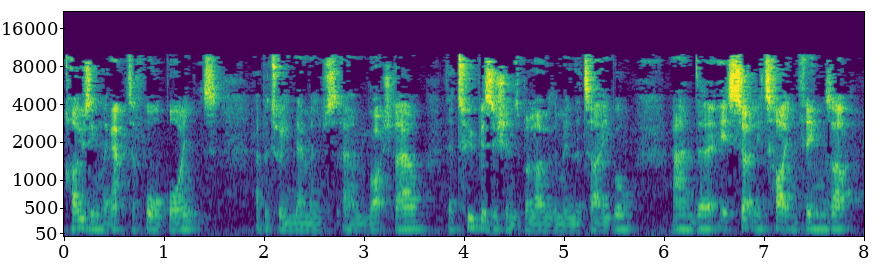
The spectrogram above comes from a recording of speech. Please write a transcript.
closing the gap to four points uh, between them and um, Rochdale. They're two positions below them in the table, and uh, it's certainly tightened things up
